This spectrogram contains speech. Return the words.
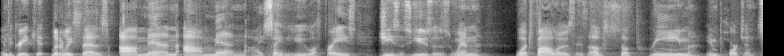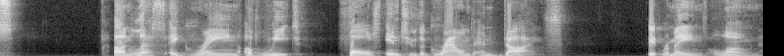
In the Greek, it literally says, Amen, Amen, I say to you, a phrase Jesus uses when what follows is of supreme importance. Unless a grain of wheat falls into the ground and dies, it remains alone.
